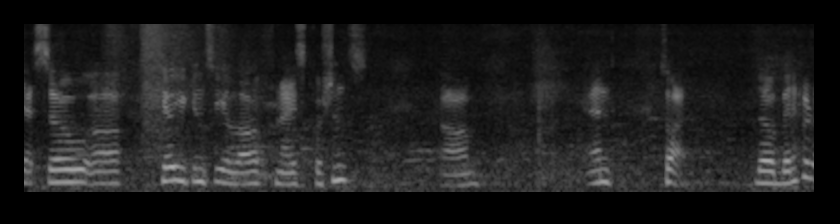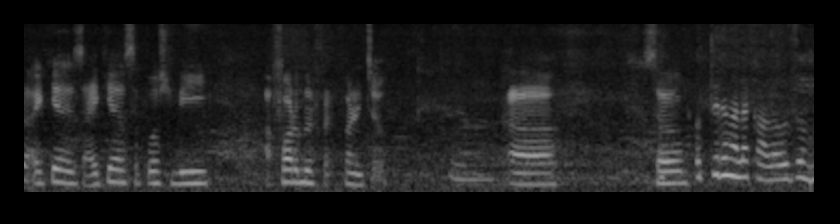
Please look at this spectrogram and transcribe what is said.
Yeah, so uh, here you can see a lot of nice cushions, um, and so I, the benefit of IKEA is IKEA is supposed to be affordable furniture. Uh, so ഒത്തിരി നല്ല കളേഴ്സും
